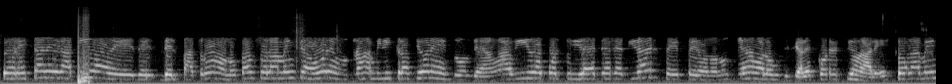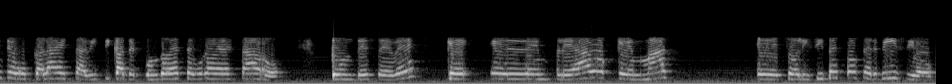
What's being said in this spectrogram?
por esta negativa de, del patrono, no tan solamente ahora en otras administraciones en donde han habido oportunidades de retirarse, pero no nos dejan a los oficiales correccionales. Es solamente buscar las estadísticas del Fondo de Seguro del Estado, donde se ve que el empleado que más eh, solicita estos servicios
